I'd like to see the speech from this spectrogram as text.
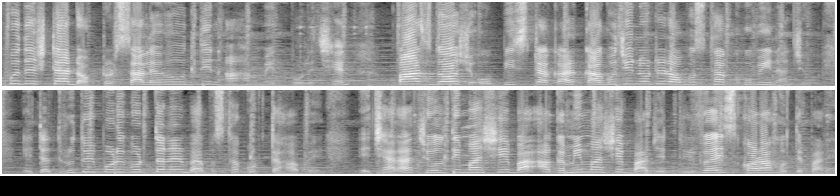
উপদেষ্টা ডক্টর সালেহউদ্দিন আহমেদ বলেছেন, পাঁচ, দশ ও বিশ টাকার কাগজি নোটের অবস্থা খুবই নাজুক। এটা দ্রুতই পরিবর্তনের ব্যবস্থা করতে হবে। এছাড়া চলতি মাসে বা আগামী মাসে বাজেট রিভাইজ করা হতে পারে।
